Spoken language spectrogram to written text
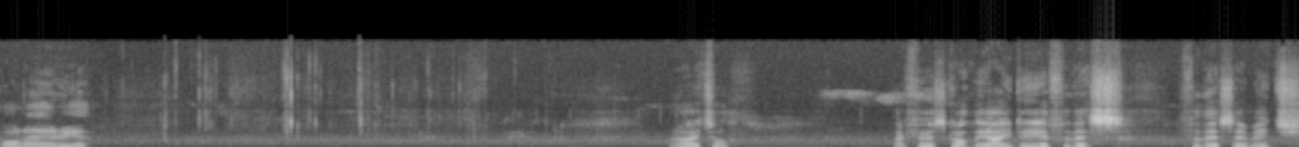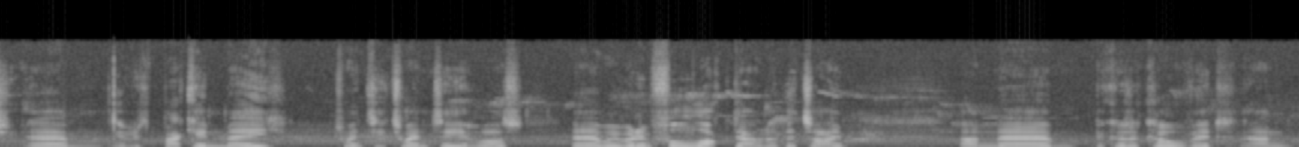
one area. Right, well, I first got the idea for this for this image. Um, it was back in May 2020. It was. Uh, we were in full lockdown at the time, and um, because of COVID, and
